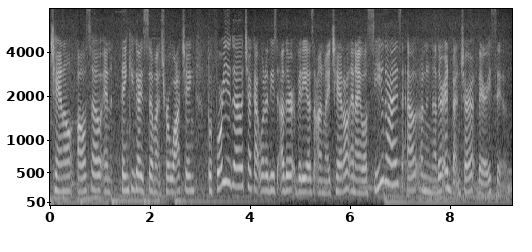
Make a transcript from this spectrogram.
channel also and thank you guys so much for watching before you go check out one of these other videos on my channel and I will see you guys out on another adventure very soon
